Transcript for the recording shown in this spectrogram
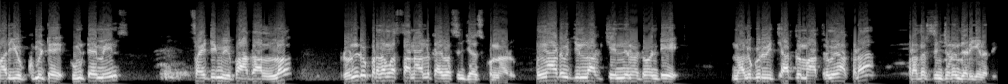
మరియు కుమిటే కుమిటే మీన్స్ ఫైటింగ్ విభాగాలలో రెండు ప్రథమ స్థానాలు కైవసం చేసుకున్నారు. పల్నాడు జిల్లాకు చెందినటువంటి నలుగురు విద్యార్థులు మాత్రమే అక్కడ ప్రదర్శించడం జరిగినది.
